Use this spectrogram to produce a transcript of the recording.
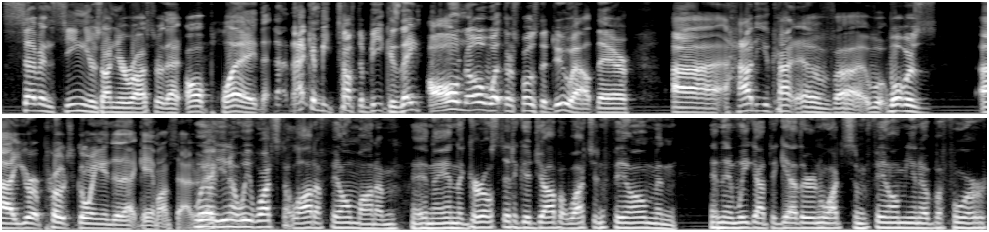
seven seniors on your roster that all play, that, that, can be tough to beat because they all know what they're supposed to do out there. Uh, how do you kind of uh, what was uh, your approach going into that game on Saturday? Well, you know, we watched a lot of film on them, and and the girls did a good job of watching film, and and then we got together and watched some film, you know, before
